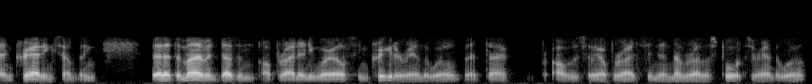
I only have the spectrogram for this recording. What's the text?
and creating something that at the moment doesn't operate anywhere else in cricket around the world, but uh, obviously operates in a number of other sports around the world.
